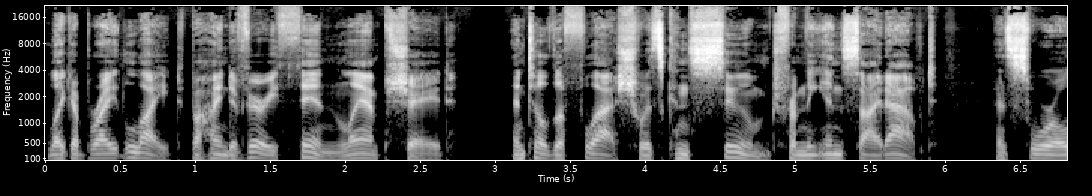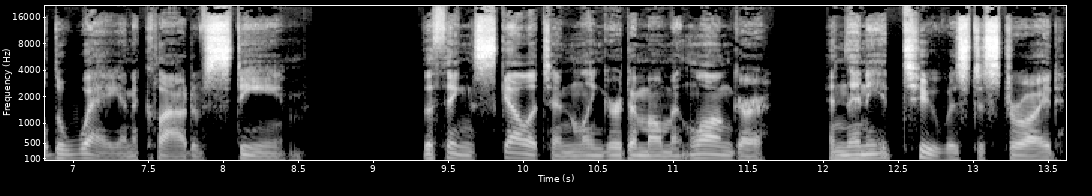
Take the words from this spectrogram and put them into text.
like a bright light behind a very thin lampshade, until the flesh was consumed from the inside out and swirled away in a cloud of steam. The thing's skeleton lingered a moment longer, and then it too was destroyed,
